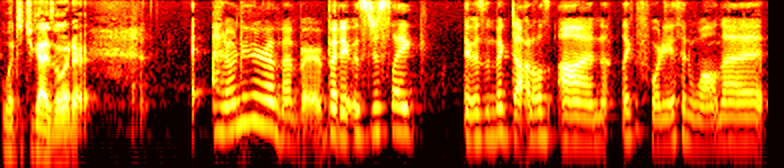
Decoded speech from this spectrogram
What did you guys order? I don't even remember, but it was just like it was a McDonald's on like 40th and Walnut.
